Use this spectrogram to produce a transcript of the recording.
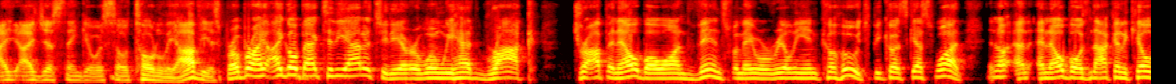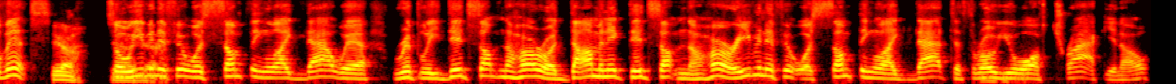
I I just think it was so totally obvious, bro. Bro, I, I go back to the attitude era when we had Rock drop an elbow on Vince when they were really in cahoots. Because guess what? You know, an, an elbow is not going to kill Vince. Yeah. So Yeah, even yeah. if it was something like that, where Ripley did something to her or Dominic did something to her, even if it was something like that to throw you off track, you know,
